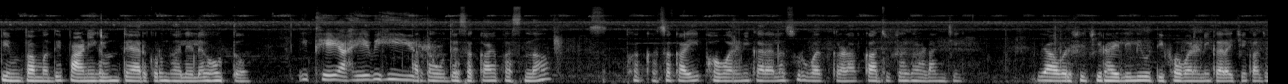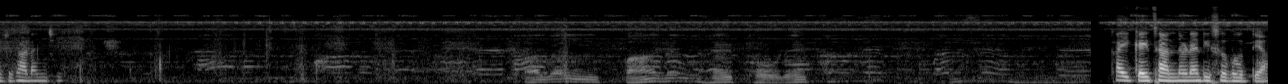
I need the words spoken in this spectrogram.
पिंपामध्ये पाणी घालून तयार करून झालेलं होतं. इथे आहे विहीर. आता उद्या सकाळपासनं फ- सकाळी फवारणी करायला सुरुवात करणार काजूच्या झाडांची. यावर्षीची राहिलेली होती फवारणी करायची काजूच्या झाडांची. काही काही चांदण्या दिसत होत्या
